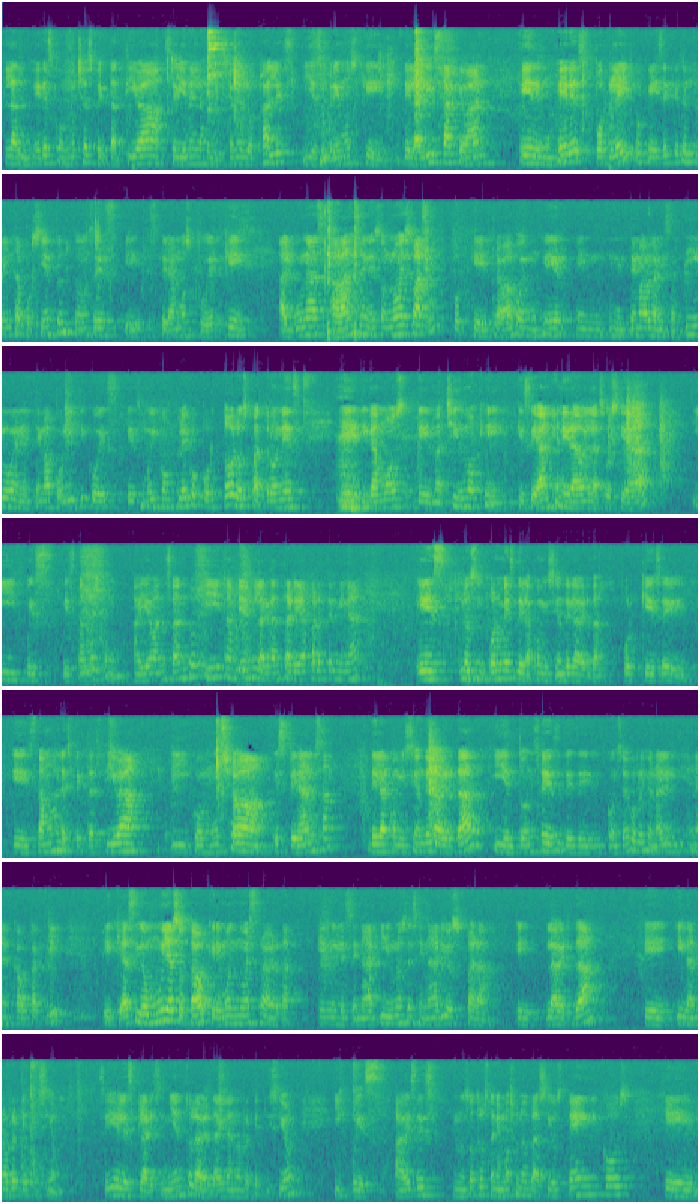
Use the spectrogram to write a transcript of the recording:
las mujeres con mucha expectativa, se vienen las elecciones locales y esperemos que de la lista que van eh, de mujeres por ley, porque dice que es el 30%, entonces eh, esperamos poder que algunas avancen, eso no es fácil porque el trabajo de mujer en, el tema organizativo, en el tema político es, es muy complejo por todos los patrones, eh, digamos, de machismo que, que, se han generado en la sociedad y pues estamos ahí avanzando. Y también la gran tarea para terminar es los informes de la Comisión de la Verdad, porque se, eh, estamos a la expectativa y con mucha esperanza de la Comisión de la Verdad y entonces desde el Consejo Regional Indígena del Cauca CRI, eh, que ha sido muy azotado, queremos nuestra verdad en el escenario y unos escenarios para eh, la verdad eh, y la no repetición, ¿sí? el esclarecimiento, la verdad y la no repetición. Y pues a veces nosotros tenemos unos vacíos técnicos,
